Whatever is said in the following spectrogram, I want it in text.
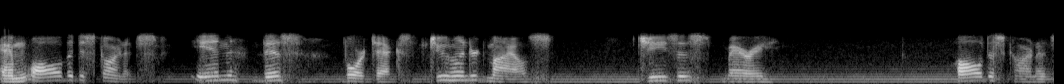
And all the discarnates in this vortex, 200 miles, Jesus, Mary, all discarnates,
